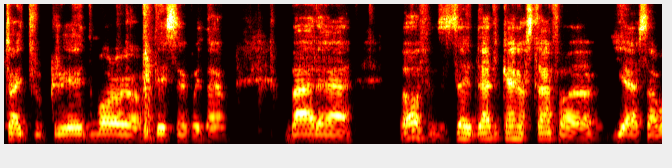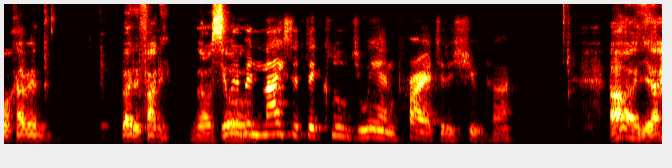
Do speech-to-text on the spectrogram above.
try to create more of business with them. But uh, oh, that kind of stuff, uh, yes, I was having very funny. No, so, it would have been nice if they clued you in prior to the shoot, huh? Oh, yeah.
